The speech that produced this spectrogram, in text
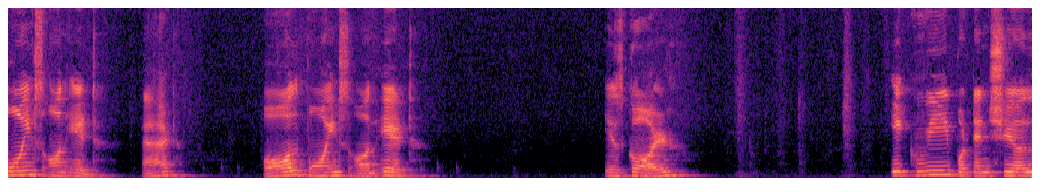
points on it at all points on it is called equipotential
